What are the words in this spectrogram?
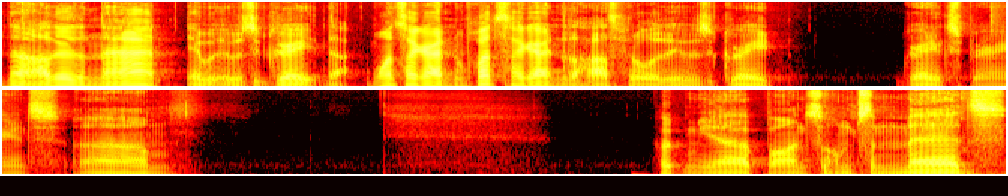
no, other than that, it, it was a great. Once I got once I got into the hospital, it was a great, great experience. Um, hooked me up on some some meds.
